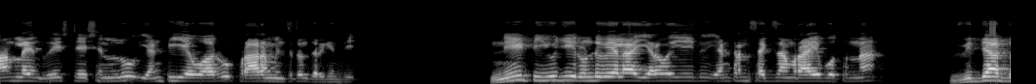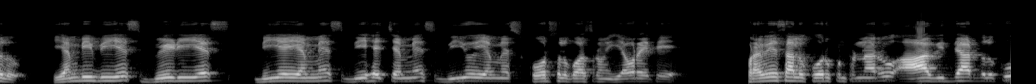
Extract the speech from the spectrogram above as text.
ఆన్లైన్ రిజిస్ట్రేషన్లు ఎన్టీఏ వారు ప్రారంభించడం జరిగింది. నీట్ యూజీ రెండు వేల ఇరవై ఐదు ఎంట్రన్స్ ఎగ్జామ్ రాయబోతున్న విద్యార్థులు MBBS BDS BAMS BHMS BUMS కోర్సుల కోసం ఎవరైతే ప్రవేశాలు కోరుకుంటున్నారు. ఆ విద్యార్థులకు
